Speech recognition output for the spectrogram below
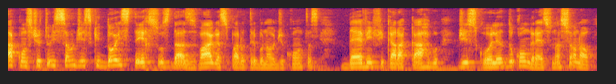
a Constituição diz que dois terços das vagas para o Tribunal de Contas devem ficar a cargo de escolha do Congresso Nacional.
